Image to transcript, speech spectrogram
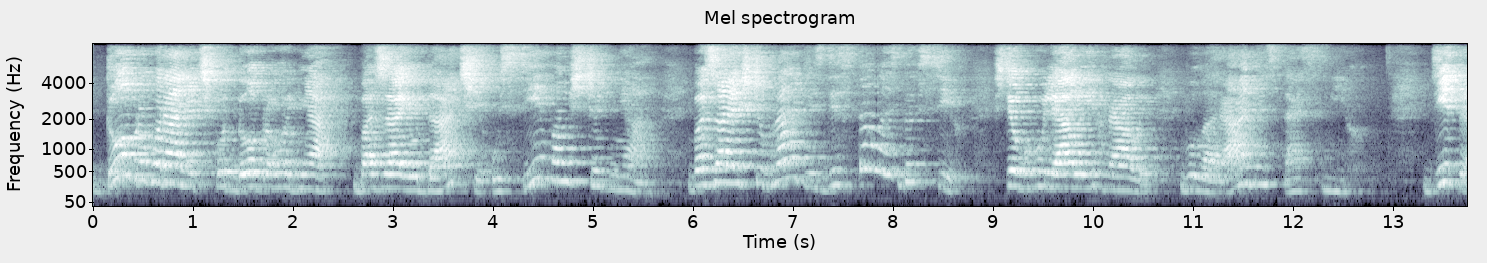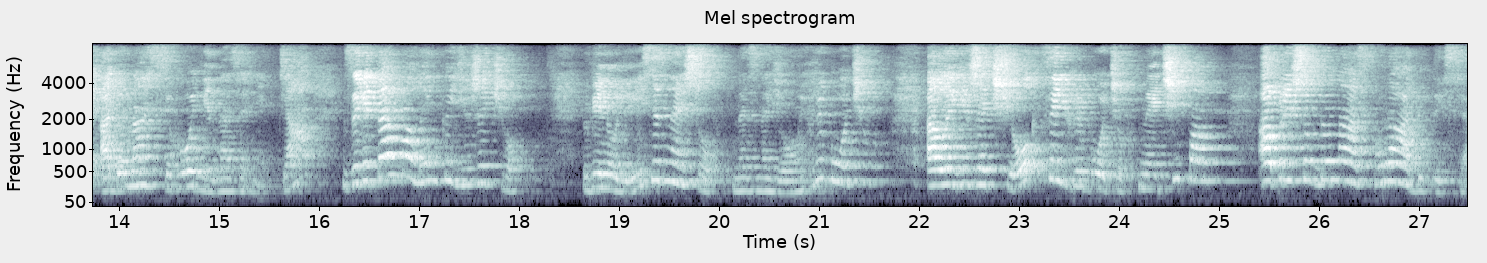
Доброго ранечку, доброго дня! Бажаю удачі усім вам щодня. Бажаю, щоб радість дісталась до всіх, щоб гуляли і грали, була радість та сміх. Діти, а до нас сьогодні на заняття завітав маленький їжачок. Він у лісі знайшов незнайомий грибочок, але їжачок цей грибочок не чіпав, а прийшов до нас порадитися,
